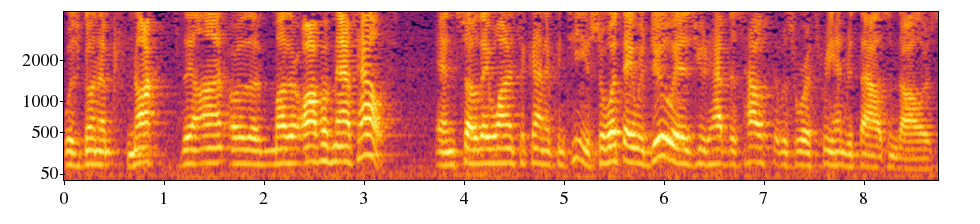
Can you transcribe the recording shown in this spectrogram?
was going to knock the aunt or the mother off of mass health. And so they wanted to kind of continue. So what they would do is you'd have this house that was worth $300,000,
